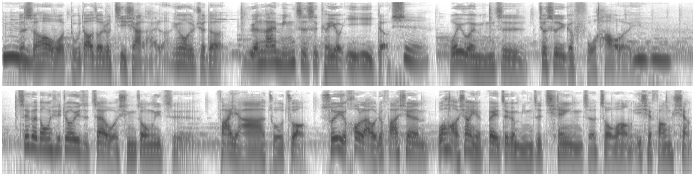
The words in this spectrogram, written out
嗯，那时候我读到之后就记下来了，因为我就觉得原来名字是可以有意义的，是。我以为名字就是一个符号而已。嗯这个东西就一直在我心中一直发芽茁壮，所以后来我就发现，我好像也被这个名字牵引着走往一些方向。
